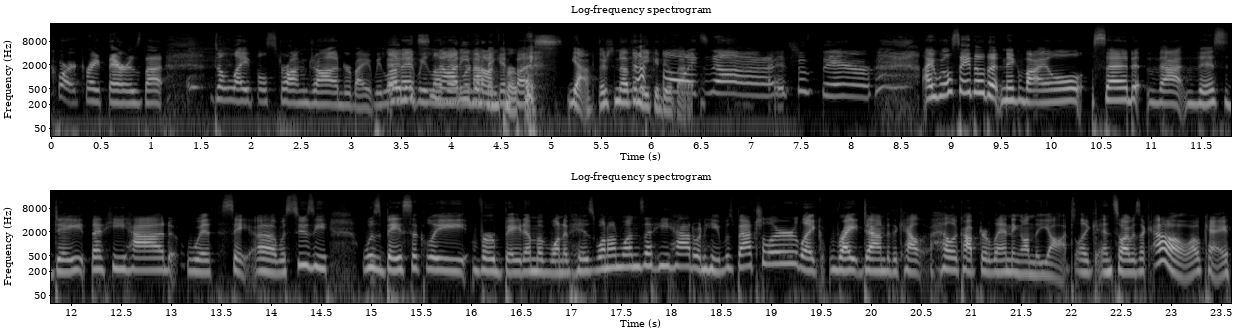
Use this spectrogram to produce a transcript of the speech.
quirk right there. Is that delightful strong jaw underbite? We love and it. We love it. We're even not on making fun. purpose. Yeah, there's nothing he can do No, about it. it's not. It's just there. I will say though that Nick Viall said that this date that he had with say uh, with Susie was basically verbatim of one of his one-on-ones that he had when he was bachelor, like right down to the cal- helicopter landing on the yacht. Like, and so I was like, oh, okay.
